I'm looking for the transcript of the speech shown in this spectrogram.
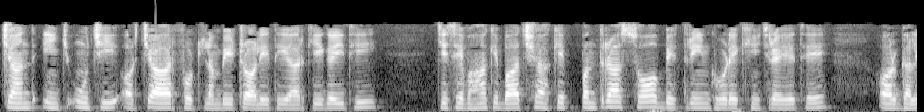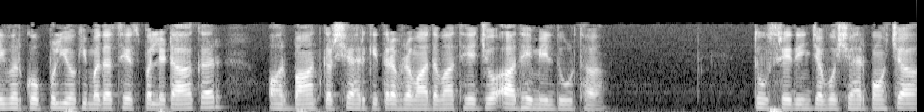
چند انچ اونچی اور چار فٹ لمبی ٹرالی تیار کی گئی تھی، جسے وہاں کے بادشاہ کے پندرہ سو بہترین گھوڑے کھینچ رہے تھے اور گلیور کو پلیوں کی مدد سے اس پر لٹا کر اور باندھ کر شہر کی طرف رواں دوا تھے جو آدھے میل دور تھا۔ دوسرے دن جب وہ شہر پہنچا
